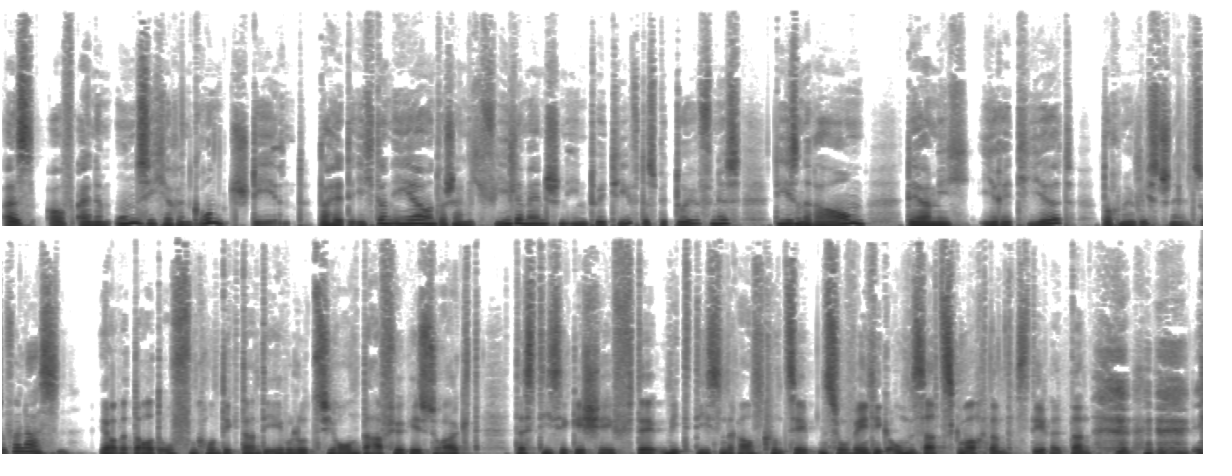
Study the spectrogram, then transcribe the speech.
als auf einem unsicheren Grund stehend. Da hätte ich dann eher und wahrscheinlich viele Menschen intuitiv das Bedürfnis, diesen Raum, der mich irritiert, doch möglichst schnell zu verlassen. Ja, aber da hat offenkundig dann die Evolution dafür gesorgt, dass diese Geschäfte mit diesen Raumkonzepten so wenig Umsatz gemacht haben, dass die halt dann in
